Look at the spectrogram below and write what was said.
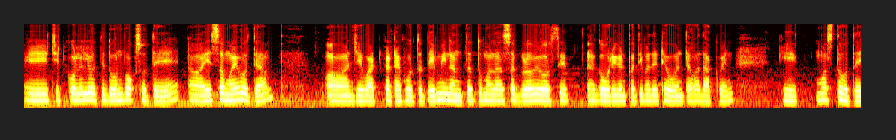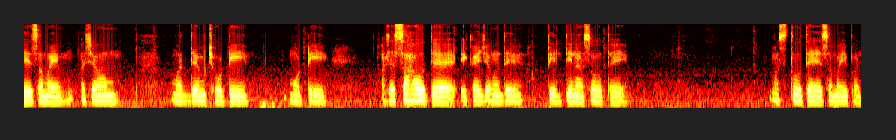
हे चिटकवलेले होते. दोन बॉक्स होते. हे समय होत्या. जे वाटका टाईप होतं ते. मी नंतर तुम्हाला सगळं व्यवस्थित गौरी गणपतीमध्ये ठेवून तेव्हा दाखवेन की मस्त होतं हे समय. अशा मध्यम छोटी मोठी अशा सहा होत्या. एका ह्याच्यामध्ये तीन तीन असं होतं आहे मस्त होते आहे समय पण.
